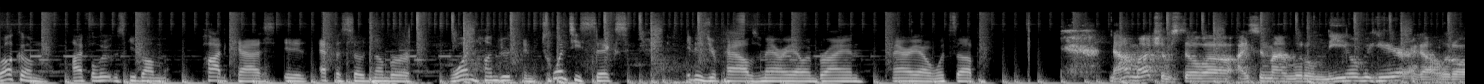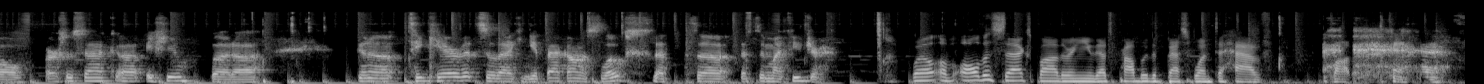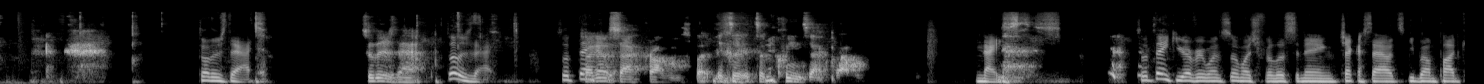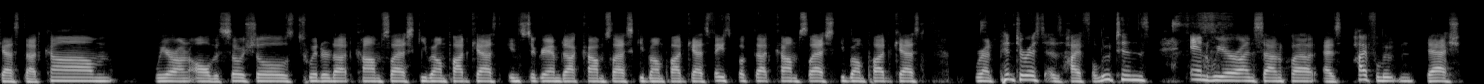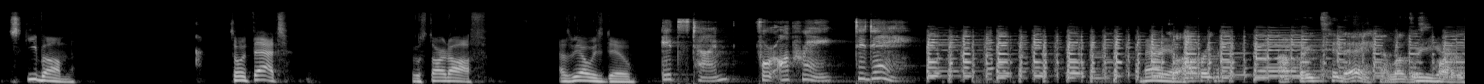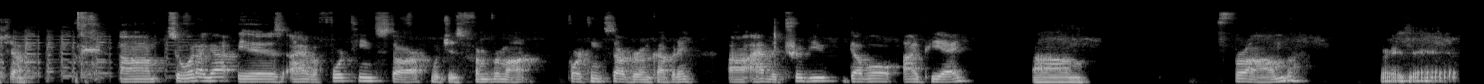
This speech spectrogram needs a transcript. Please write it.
Welcome, Highfalutin Ski Bum podcast. It is episode number 126. It is your pals, Mario and Brian. Mario, what's up? Not much. I'm still uh, icing my little knee over here. I got a little Ursasac uh, issue, but uh, gonna take care of it so that I can get back on the slopes. That's uh, that's in my future. Well, of all the sacks bothering you, that's probably the best one to have. so there's that. So there's that. So there's that. So thank I got you. a sack problem, but it's a it's a clean sack problem. Nice. so thank you everyone so much for listening. Check us out, skibumpodcast.com. We are on all the socials, twitter.com slash skibumpodcast, instagram.com slash skibumpodcast, facebook.com slash skibumpodcast. We're on Pinterest as Highfalutins, and we are on SoundCloud as Highfalutin dash skibum. So with that, we'll start off, as we always do, It's time for Opry today. So Mario. operate operate today. I love this part got? of the show. Um, so what I got is I have a 14 star, which is from Vermont, 14 star brewing company. Uh, I have the Tribute Double IPA um, from where is it?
